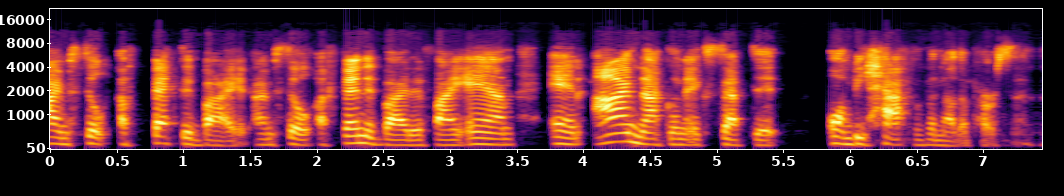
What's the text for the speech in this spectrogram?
I'm still affected by it. I'm still offended by it if I am, and I'm not going to accept it on behalf of another person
